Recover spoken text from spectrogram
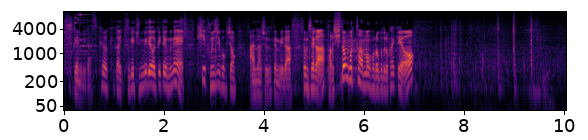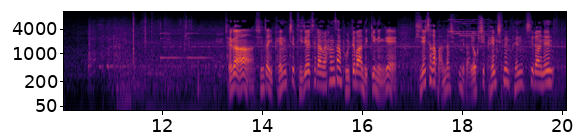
두 개입니다. 스페어 키가 두 개 준비되어 있기 때문에 키 분실 걱정 안 하셔도 됩니다. 그럼 제가 바로 시동부터 한번 걸어보도록 할게요. 제가 진짜 이 벤츠 디젤 차량을 항상 볼 때마다 느끼는 게 디젤 차가 맞나 싶습니다. 역시 벤츠는 벤츠라는 이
